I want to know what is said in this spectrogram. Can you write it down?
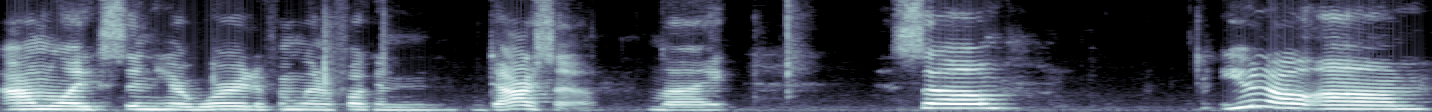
I'm like sitting here worried if I'm gonna fucking die soon. Like, so, you know, um,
